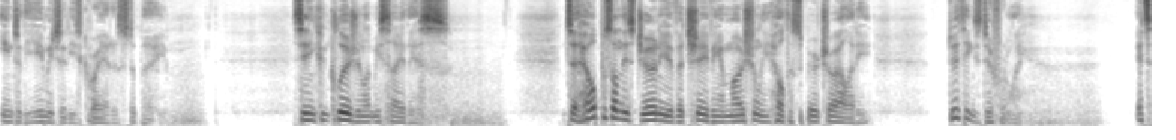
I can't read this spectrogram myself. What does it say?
into the image that He's created us to be. See, in conclusion, let me say this to help us on this journey of achieving emotionally healthy spirituality, do things differently. It's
